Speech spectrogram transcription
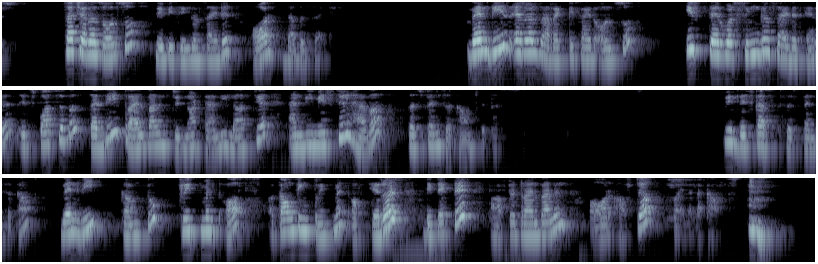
Such errors also may be single-sided or double-sided. When these errors are rectified also, if there were single-sided errors, it's possible that the trial balance did not tally last year and we may still have a suspense account with us. We'll discuss suspense account when we come to treatment of accounting treatment of errors detected after trial balance or after final accounts.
